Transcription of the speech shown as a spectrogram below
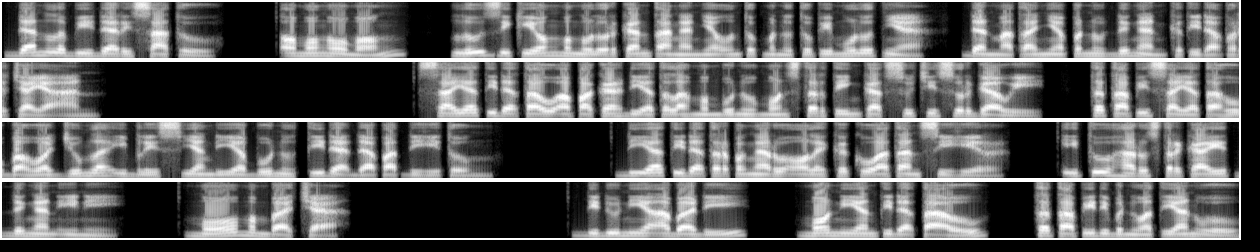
Dan lebih dari satu. Omong-omong, Lu Ziqiong mengulurkan tangannya untuk menutupi mulutnya, dan matanya penuh dengan ketidakpercayaan. Saya tidak tahu apakah dia telah membunuh monster tingkat suci surgawi, tetapi saya tahu bahwa jumlah iblis yang dia bunuh tidak dapat dihitung. Dia tidak terpengaruh oleh kekuatan sihir. Itu harus terkait dengan ini. Mo membaca. Di dunia abadi, Mo Nian tidak tahu, tetapi di benua Tianwu,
